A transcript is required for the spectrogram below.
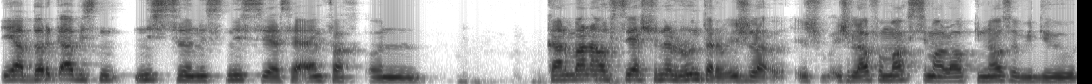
Ja, bergab ist nicht, nicht, nicht sehr, sehr einfach und kann man auch sehr schnell runter. Ich, ich, ich laufe maximal auch genauso wie die,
